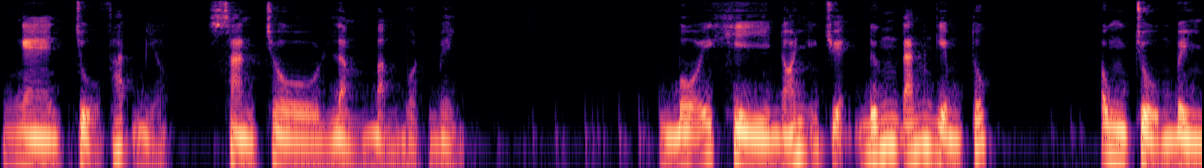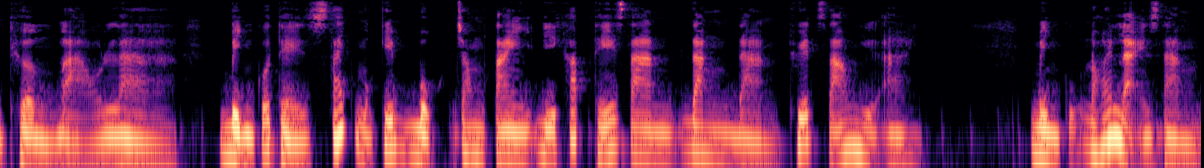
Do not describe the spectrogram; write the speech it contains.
Nghe chủ phát biểu, Sancho lẩm bẩm một mình. Mỗi khi nói những chuyện đứng đắn nghiêm túc, ông chủ mình thường bảo là mình có thể xách một cái bục trong tay đi khắp thế gian đăng đàn thuyết giáo như ai. Mình cũng nói lại rằng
